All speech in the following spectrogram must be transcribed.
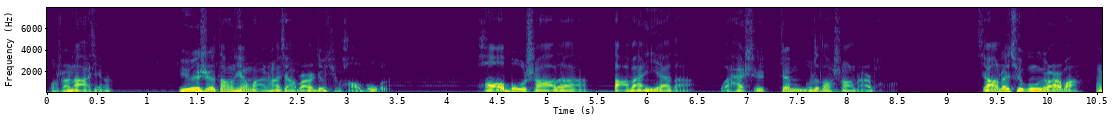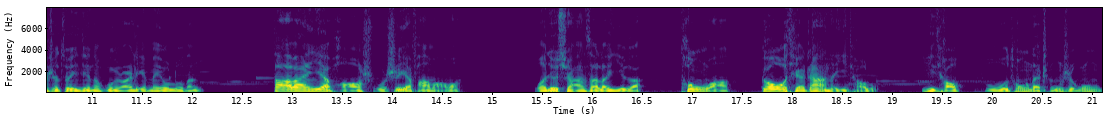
我说那行，于是当天晚上下班就去跑步了。跑步啥的，大半夜的，我还是真不知道上哪儿跑。想着去公园吧，但是最近的公园里没有路灯，大半夜跑，属实也发毛啊。我就选择了一个通往高铁站的一条路，一条普通的城市公路。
